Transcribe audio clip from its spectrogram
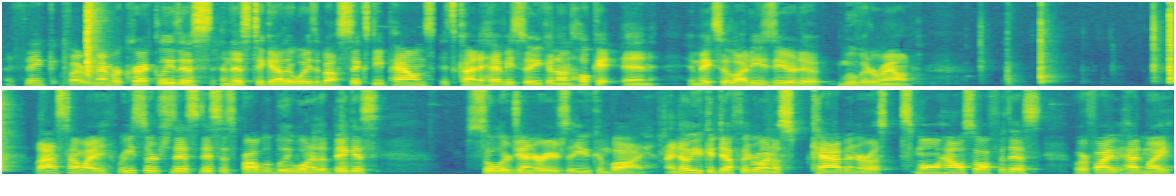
I think if I remember correctly, this and this together weighs about 60 pounds. It's kind of heavy so you can unhook it and it makes it a lot easier to move it around. Last time I researched this, this is probably one of the biggest solar generators that you can buy. I know you could definitely run a cabin or a small house off of this, or if I had my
